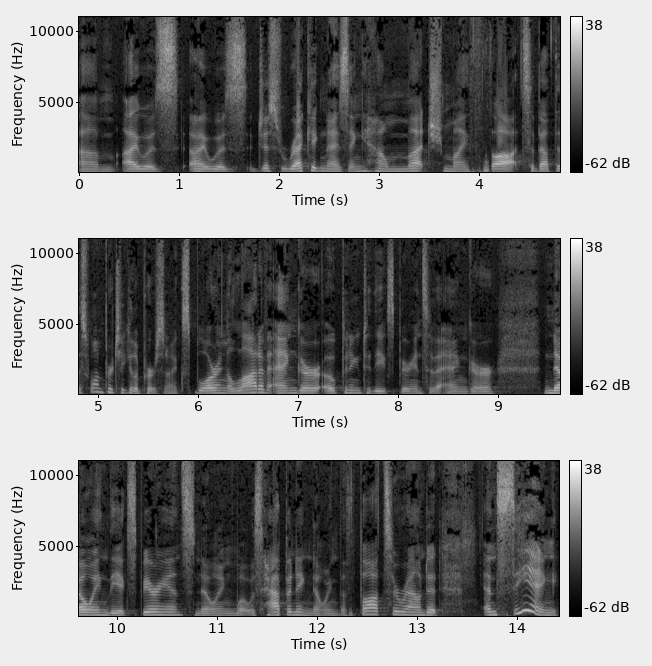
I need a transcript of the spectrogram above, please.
um, I was I was just recognizing how much my thoughts about this one particular person, exploring a lot of anger, opening to the experience of anger, knowing the experience, knowing what was happening, knowing the thoughts around it, and seeing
